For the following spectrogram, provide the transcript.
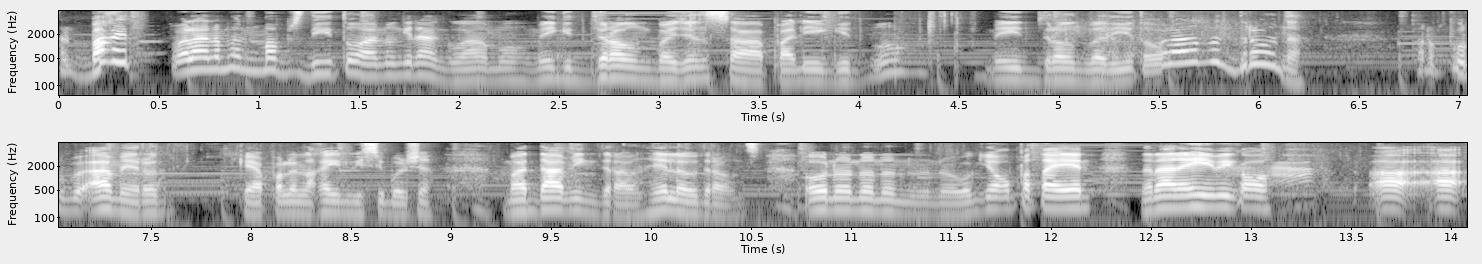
Bakit? Wala naman mobs dito. Anong ginagawa mo? May drone ba dyan sa paligid mo? May drone ba dito? Wala naman drone ah. Parang puro... Ah, meron. Kaya pala naka-invisible siya. Madaming drone. Hello, drones. Oh, no, no, no, no, no. Huwag niyo ako patayin. Nananahimik ako ah, ah,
